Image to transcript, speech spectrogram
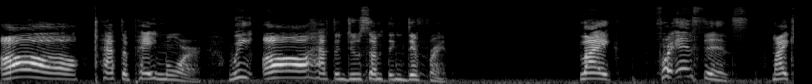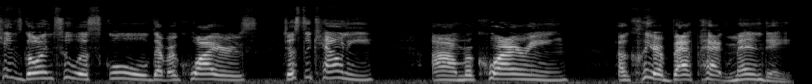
all have to pay more. We all have to do something different. Like, for instance, my kids going to a school that requires just a county um, requiring a clear backpack mandate.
